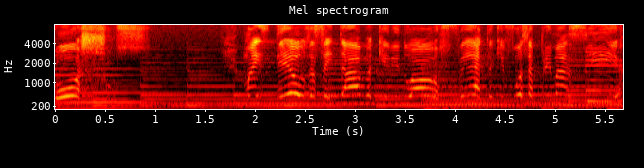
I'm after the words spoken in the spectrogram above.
coxos. Mas Deus aceitava, querido, a oferta que fosse a primazia.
